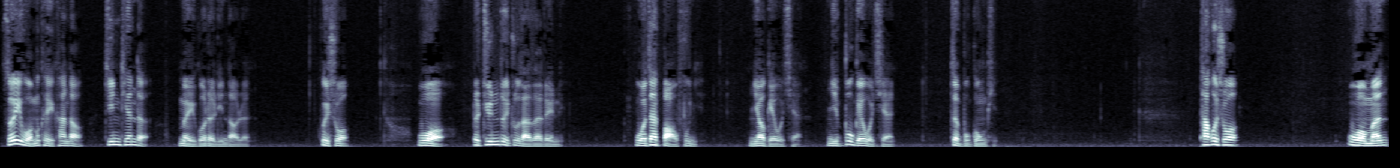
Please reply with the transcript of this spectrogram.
所以我们可以看到，今天的美国的领导人会说：“我的军队驻扎在那里，我在保护你，你要给我钱，你不给我钱，这不公平。”他会说：“我们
